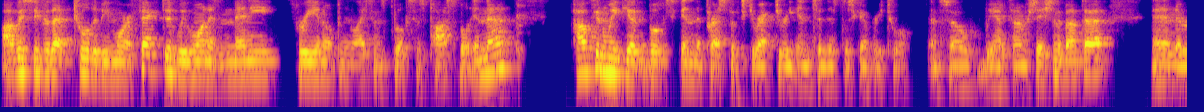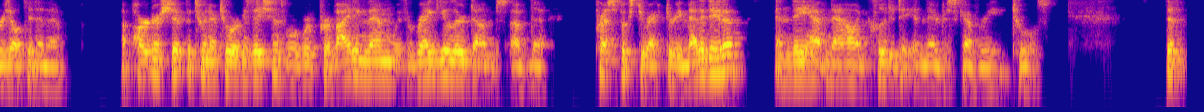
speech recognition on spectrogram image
Obviously, for that tool to be more effective, we want as many free and openly licensed books as possible in that how can we get books in the Pressbooks directory into this discovery tool? And so we had a conversation about that and it resulted in a, a partnership between our two organizations where we're providing them with regular dumps of the Pressbooks directory metadata, and they have now included it in their discovery tools. The,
